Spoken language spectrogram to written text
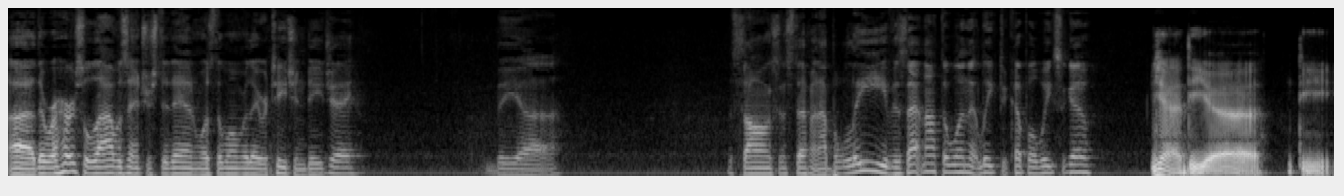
Uh, the rehearsal I was interested in was the one where they were teaching DJ the uh, the songs and stuff, and I believe is that not the one that leaked a couple of weeks ago? Yeah, the uh, the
